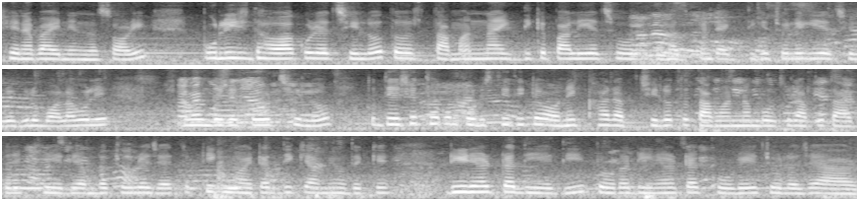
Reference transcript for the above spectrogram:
সেনাবাহিনী না সরি পুলিশ ধাওয়া করেছিল। তো তামান্না একদিকে পালিয়েছে ওর হাজব্যান্ড একদিকে চলে গিয়েছিল। এগুলো বলা বলি আমাদেরকে করছিল। তো দেশের তখন পরিস্থিতিটা অনেক খারাপ ছিল। তো তামান্না বলছিল আপু তাড়াতাড়ি খেয়ে দিয়ে আমরা চলে যাই। তো ঠিক নয়টার দিকে আমি ওদেরকে ডিনারটা দিয়ে দিই। তো ওরা ডিনারটা করে চলে যায় আর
